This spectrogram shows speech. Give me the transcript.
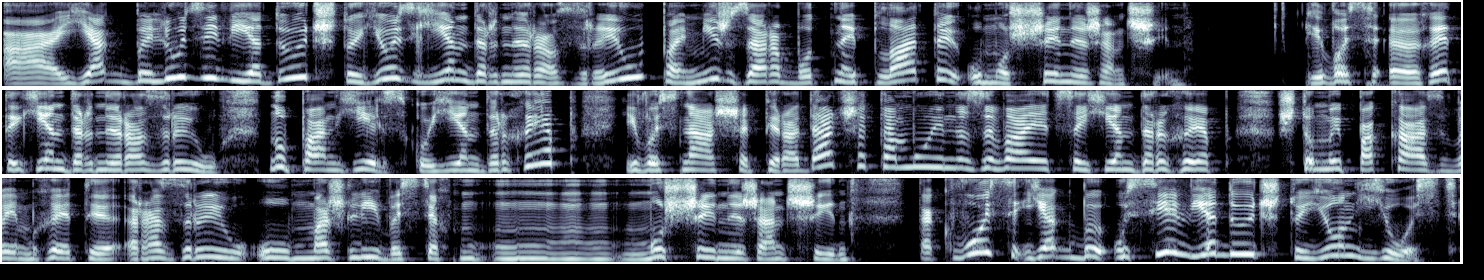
А як бы людзі ведаюць што ёсць гендерны разрыў паміж заработнай платай у мужчыны жанчын і вось гэты гендерны разрыў. Ну по-ангельску гендер гэп і вось наша перадача таму і называется гендер гэп что мы показываем гэты разрыў у мажлівасцях мужчыны жанчын. Так вось як бы усе ведаюць что ён ёсць.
